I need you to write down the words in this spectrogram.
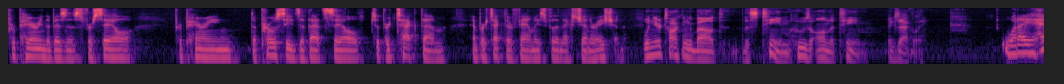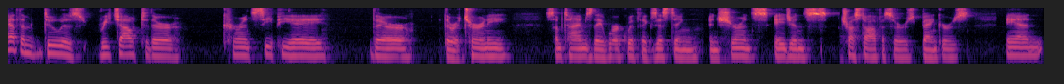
preparing the business for sale, preparing the proceeds of that sale to protect them and protect their families for the next generation. When you're talking about this team, who's on the team exactly? What I have them do is reach out to their current CPA, their their attorney. Sometimes they work with existing insurance agents, trust officers, bankers. And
